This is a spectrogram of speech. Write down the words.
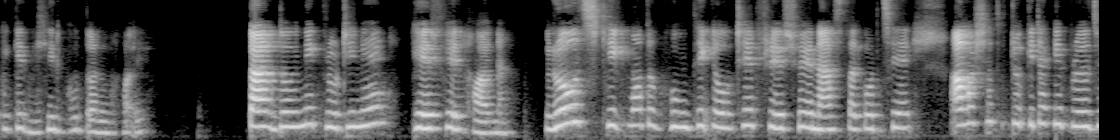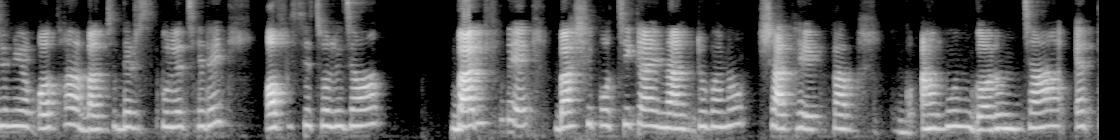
থেকে দীর্ঘতর হয়। তার দৈনিক রুটিনে হেরফের হয় না। রোজ ঠিক মতো ঘুম থেকে উঠে ফ্রেশ হয়ে নাস্তা করছে। আমার সাথে টুকিটাকি প্রয়োজনীয় কথা বাচ্চাদের স্কুলে ছেড়ে অফিসে চলে যাওয়া। বাড়ি ফিরে বাসি পত্রিকায় নাক ডুবানো, সাথে এক কাপ আগুন, গরম চা, এত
